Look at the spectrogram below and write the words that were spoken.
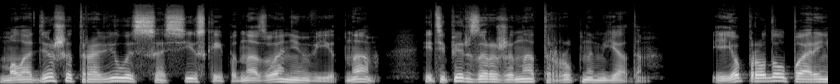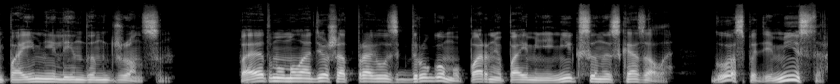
Молодежь отравилась сосиской под названием «Вьетнам» и теперь заражена трупным ядом. Ее продал парень по имени Линдон Джонсон. Поэтому молодежь отправилась к другому парню по имени Никсон и сказала, «Господи, мистер,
